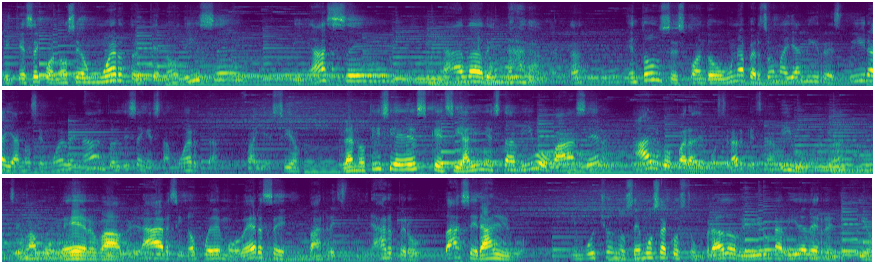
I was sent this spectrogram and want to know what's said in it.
¿En qué se conoce a un muerto? En que no dice, ni hace, ni nada de nada, ¿verdad? Entonces, cuando una persona ya ni respira, ya no se mueve nada, entonces dicen está muerta, falleció. La noticia es que si alguien está vivo, va a hacer algo para demostrar que está vivo, ¿verdad? Se va a mover, va a hablar, si no puede moverse, va a respirar, pero va a hacer algo. Y muchos nos hemos acostumbrado a vivir una vida de religión,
